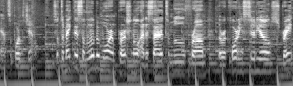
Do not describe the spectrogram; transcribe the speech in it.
and support the channel. So to make this a little bit more impersonal, I decided to move from the recording studio straight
